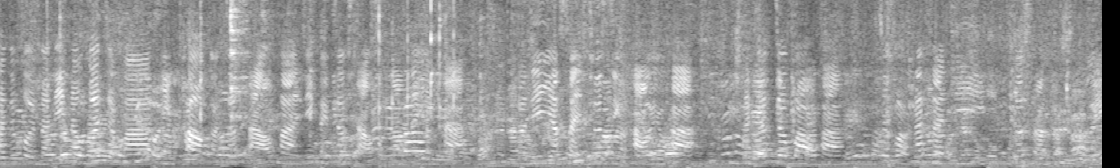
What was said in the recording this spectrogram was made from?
ค่ะทุกคนตอนนี้เราก็จะมากินข้าวกับเจ้าสาวค่ะนี่คือเจ้าสาวของเราเองค่ะ ตอนนี้ยังใส่ชุดสีขาวอยู่ค่ะแล้วก็เจ้าบ่าวค่ะเจ้าบ่าวหน้าตาดีเจ้าสาวก็สวย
